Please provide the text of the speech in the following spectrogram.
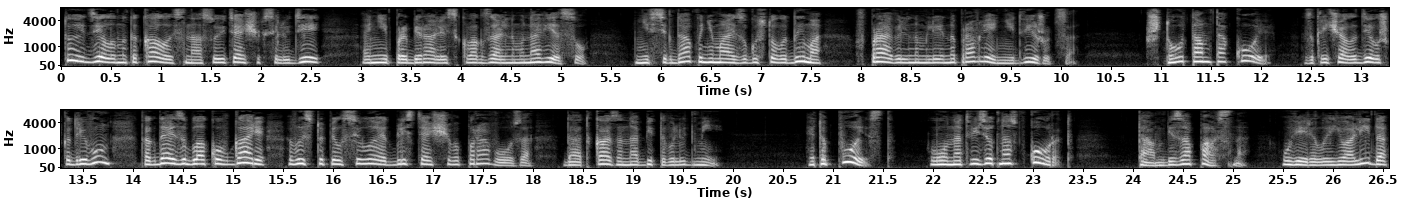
То и дело натыкалась на суетящихся людей, они пробирались к вокзальному навесу, не всегда понимая из-за густого дыма, в правильном ли направлении движутся. Что там такое? закричала девушка-древун, когда из облаков гари выступил силуэт блестящего паровоза, до отказа набитого людьми. «Это поезд. Он отвезет нас в город. Там безопасно», — уверила ее Алида,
